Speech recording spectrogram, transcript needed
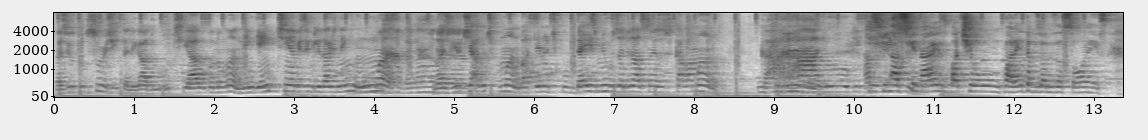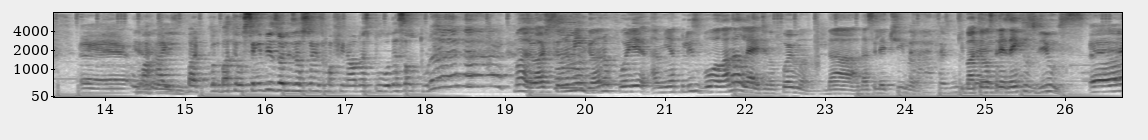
nós viu tudo surgir, tá ligado? O Thiago, quando, mano, ninguém tinha visibilidade nenhuma. Nada, nada, Nós viu o. Thiago, tipo, mano, batendo, tipo, 10 mil visualizações, eu ficava, mano, caralho, o que que As, é as finais batiam 40 visualizações. É, uma- É, aí, quando bateu 100 visualizações numa final, nós pulou dessa altura. Ah! Mano, eu acho que se eu não me engano foi a minha com Lisboa lá na LED, não foi, mano? Da, da seletiva. Ah, faz muito que bateu tempo. uns 300 views. É.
